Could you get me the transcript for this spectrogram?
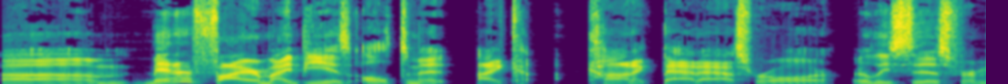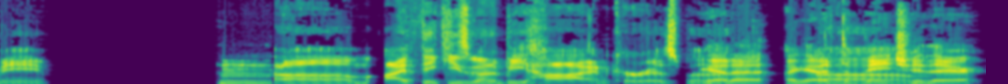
Um, Man on Fire might be his ultimate iconic badass role, or at least it is for me. Hmm. Um, I think he's going to be high in charisma. I gotta, I gotta debate you Um, there.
